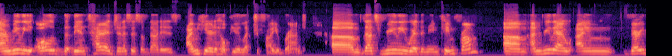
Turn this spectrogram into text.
And really, all the, the entire genesis of that is I'm here to help you electrify your brand. Um, that's really where the name came from. Um, and really, I, I'm very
